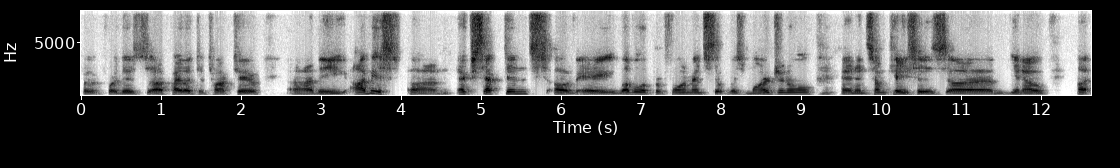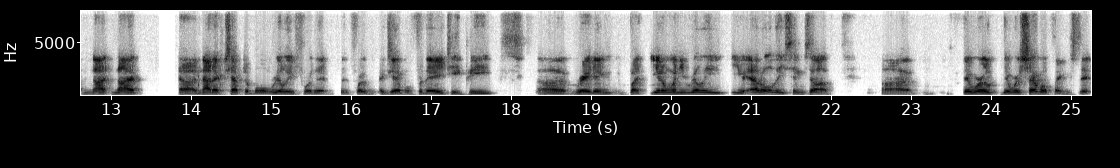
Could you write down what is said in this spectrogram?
for, for this uh, pilot to talk to. Uh, The obvious um, acceptance of a level of performance that was marginal Hmm. and in some cases, um, you know, uh, not, not, uh, not acceptable really for the, for example, for the ATP uh, rating, but you know, when you really, you add all these things up, uh, there were, there were several things that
